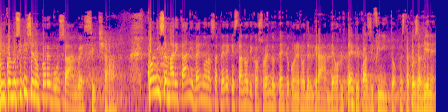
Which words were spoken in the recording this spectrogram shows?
Quindi quando si dice non corre buon sangue, sì, ciao. Quando i samaritani vengono a sapere che stanno ricostruendo il Tempio con Erode il Grande, ora il Tempio è quasi finito, questa cosa avviene,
